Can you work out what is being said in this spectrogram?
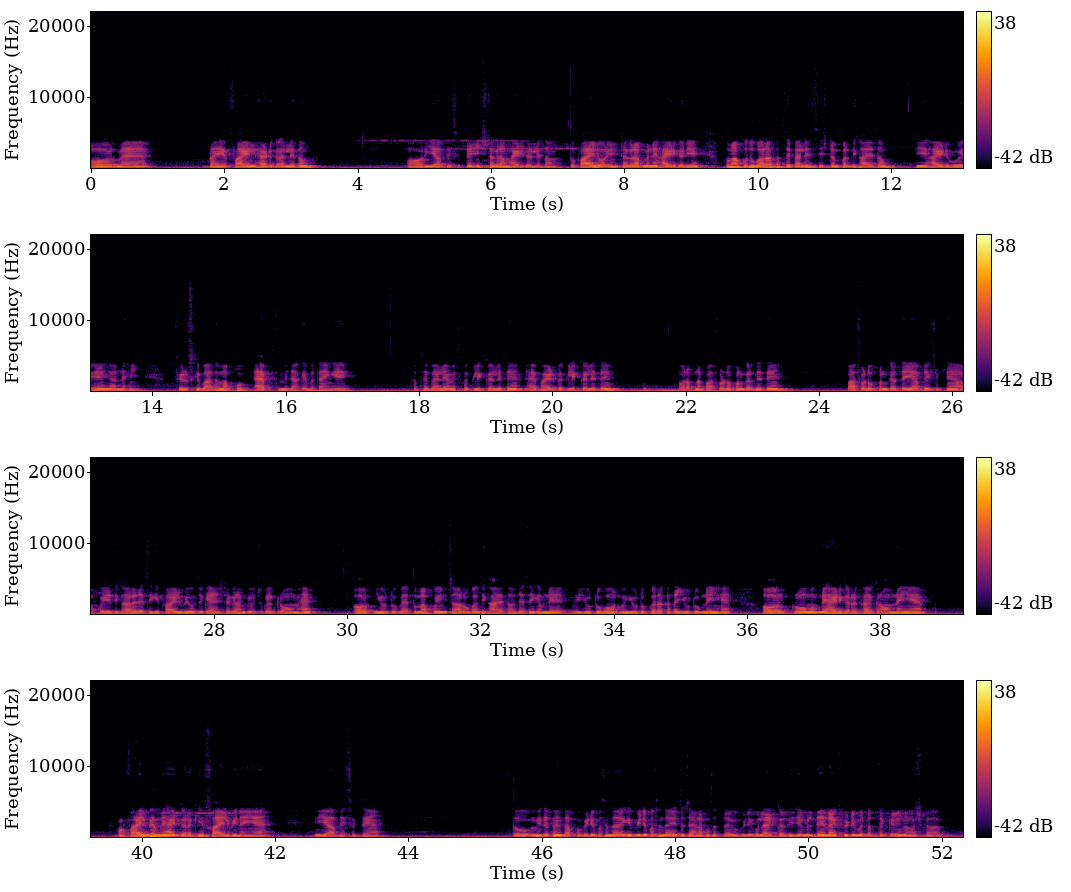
और मैं अपना ये फ़ाइल हेड कर लेता हूँ। और ये आप देख सकते हैं इंस्टाग्राम हाइड कर लेता हूँ। तो फ़ाइल और इंस्टाग्राम मैंने हाइड करी है। तो मैं आपको दोबारा सबसे पहले सिस्टम पर दिखा देता हूँ कि ये हाइड हुए हैं या नहीं। फिर उसके बाद हम आपको ऐप में जाके बताएँगे। सबसे पहले हम इस पर क्लिक कर लेते हैं ऐप हाइड पर क्लिक कर लेते हैं और अपना पासवर्ड ओपन कर देते हैं। पासवर्ड ओपन करते ही आप देख सकते हैं, आपको ये दिखा रहा है, जैसे कि फ़ाइल भी हो चुका है इंस्टाग्राम भी हो चुका है क्रोम है। और यूट्यूब है। तो मैं आपको इन चारों का दिखा देता हूँ। जैसे कि हमने यूट्यूब यूट्यूब कर रखा था यूट्यूब नहीं है। और क्रोम हमने हाइड कर रखा है क्रोम नहीं है। और फ़ाइल भी हमने हाइड कर रखी है फ़ाइल भी नहीं है। ये आप देख सकते हैं। तो उम्मीद है फ्रेंड्स आपको वीडियो पसंद आएगी। वीडियो पसंद आएगी तो चैनल को सब्सक्राइब वीडियो को लाइक कर दीजिए। मिलते हैं नेक्स्ट वीडियो में। तब तक के लिए नमस्कार।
